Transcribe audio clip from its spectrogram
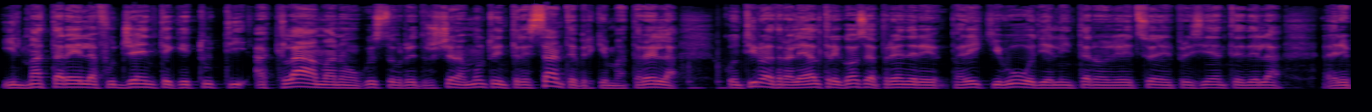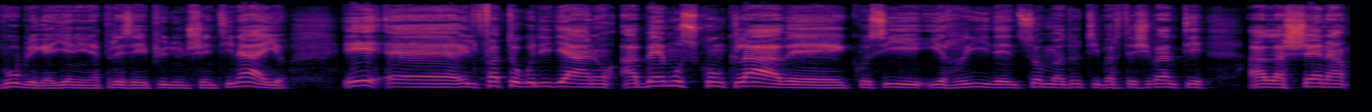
il Mattarella fuggente che tutti acclamano, questo retroscena molto interessante perché Mattarella continua tra le altre cose a prendere parecchi voti all'interno delle elezioni del Presidente della Repubblica, ieri ne ha prese più di un centinaio. E eh, il Fatto Quotidiano, Abemus Conclave, così irride insomma tutti i partecipanti alla scena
